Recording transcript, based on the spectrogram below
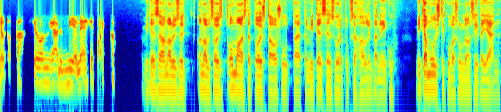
ja tota, se on jäänyt mieleen se paikka. Miten sä analysoisit, analysoisit omaa sitä toista osuutta, että miten sen suorituksen hallinta, niin kuin, mikä muistikuva sulle on siitä jäänyt?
